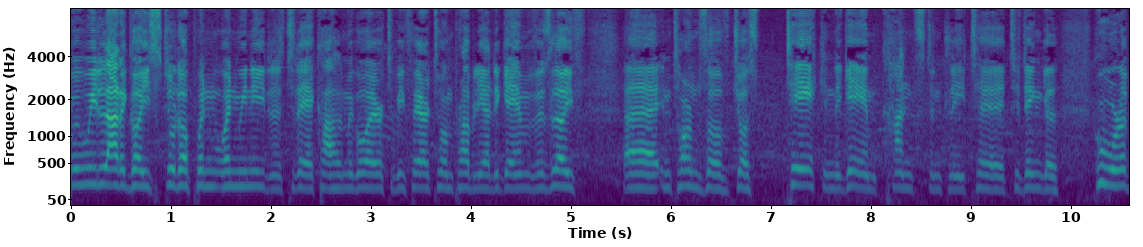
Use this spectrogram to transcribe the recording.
we, we, a lot of guys stood up when, when we needed it today. Cathal Maguire, to be fair to him, probably had the game of his life uh, in terms of just taking the game constantly to, to Dingle, who were a,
